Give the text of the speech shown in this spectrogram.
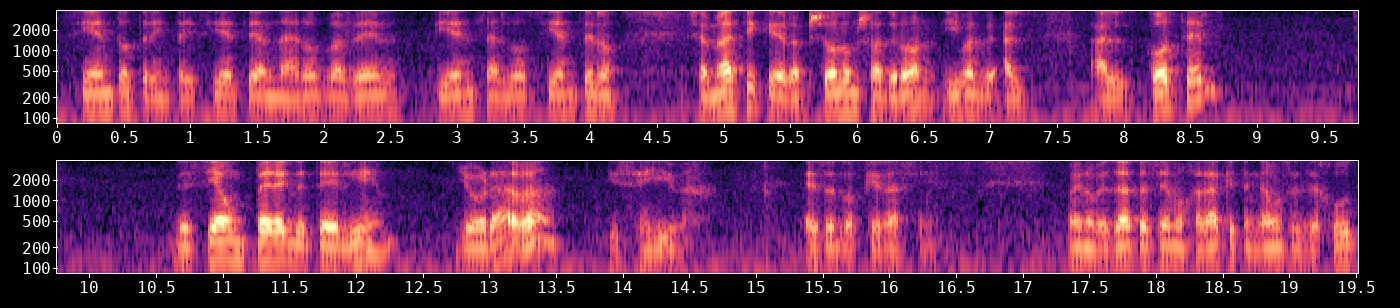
137 al Narod Babel, piénsalo, siéntelo. Shamati que Rapsholom Shadron iba al, al, Kotel, decía un Perek de Teilim, lloraba y se iba. Eso es lo que era así. Bueno, Besat Hashem, ojalá que tengamos el Zehut.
